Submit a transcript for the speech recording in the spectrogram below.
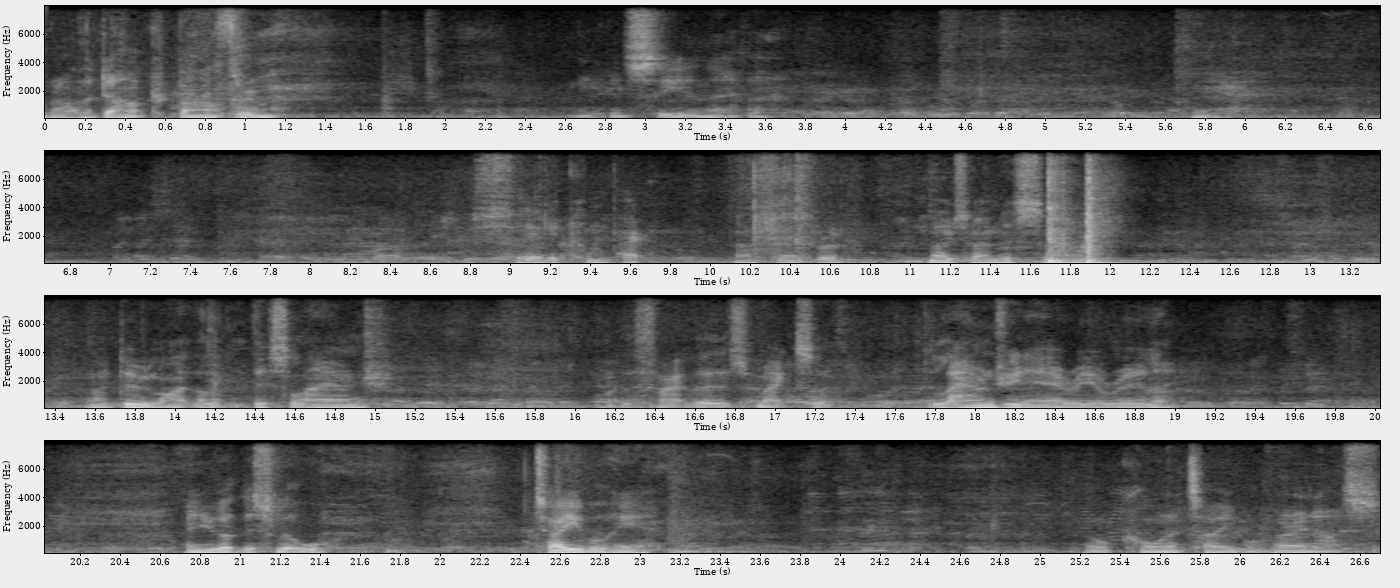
rather dark bathroom. You can see in there, but fairly compact actually for a motorhome this. I do like the, this lounge, like the fact that it makes a lounging area really. And you've got this little table here, little corner table, very nice.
